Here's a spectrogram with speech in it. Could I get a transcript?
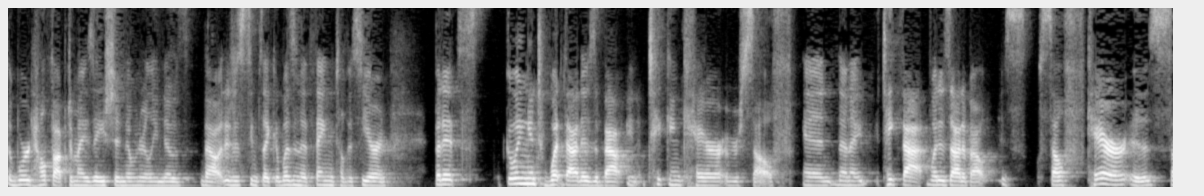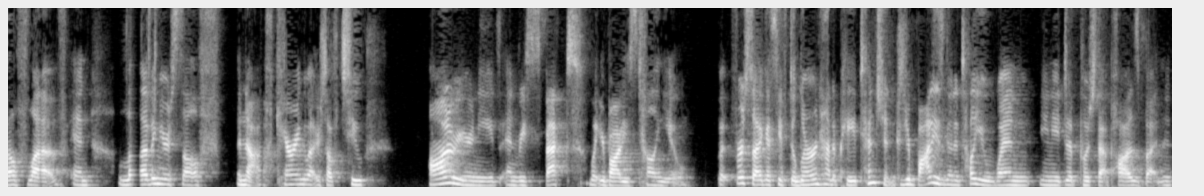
the word health optimization no one really knows about it just seems like it wasn't a thing until this year and but it's going into what that is about you know taking care of yourself. And then i take that what is that about? Is self-care is self-love. And loving yourself enough caring about yourself to honor your needs and respect what your body's telling you. But first i guess you have to learn how to pay attention because your body's going to tell you when you need to push that pause button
